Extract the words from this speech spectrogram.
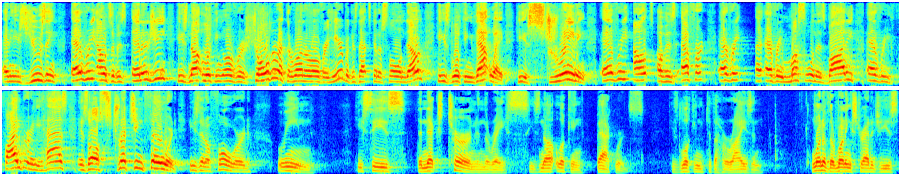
and he's using every ounce of his energy. He's not looking over his shoulder at the runner over here because that's going to slow him down. He's looking that way. He is straining every ounce of his effort, every, every muscle in his body, every fiber he has is all stretching forward. He's in a forward lean. He sees the next turn in the race. He's not looking backwards, he's looking to the horizon. One of the running strategies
